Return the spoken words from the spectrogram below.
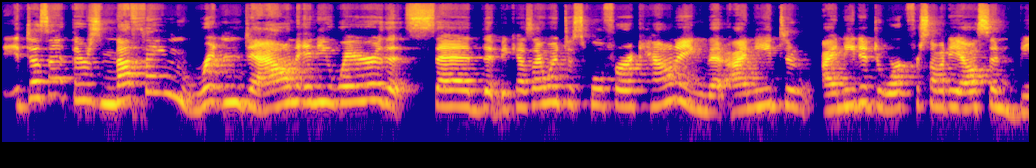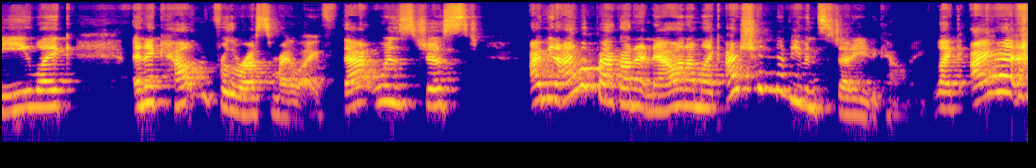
it doesn't, there's nothing written down anywhere that said that because I went to school for accounting that I need to, I needed to work for somebody else and be like an accountant for the rest of my life. That was just, I mean, I look back on it now and I'm like, I shouldn't have even studied accounting. Like I had,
